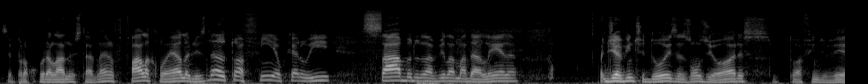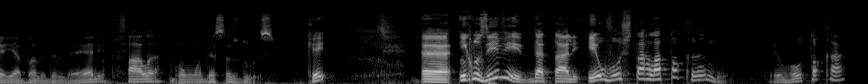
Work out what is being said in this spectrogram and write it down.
Você procura lá no Instagram, fala com ela, diz: Não, eu tô afim, eu quero ir sábado na Vila Madalena, dia 22, às 11 horas. Tô afim de ver aí a banda do MBL. Fala com uma dessas duas, ok? É, inclusive, detalhe, eu vou estar lá tocando. Eu vou tocar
